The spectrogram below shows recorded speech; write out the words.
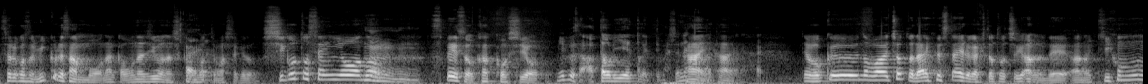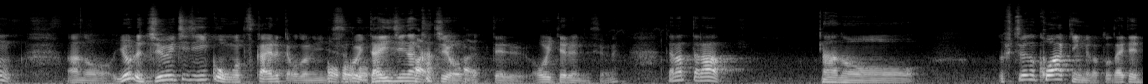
それこそミクルさんもなんか同じような思考を持ってましたけど、仕事専用のんスペースを確保しようと、ミクさんアトリエとか言ってましたね。はいはい。で僕の場合ちょっとライフスタイルが人と違うのであの基本あの夜11時以降も使えるってことにすごい大事な価値を持ってる、置いてるんですよね。ってなったらあのー普通のコワーキングだと大体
